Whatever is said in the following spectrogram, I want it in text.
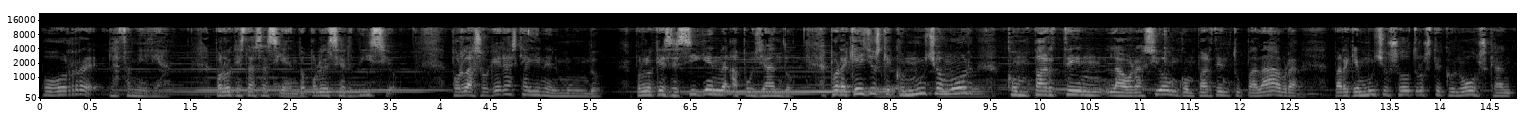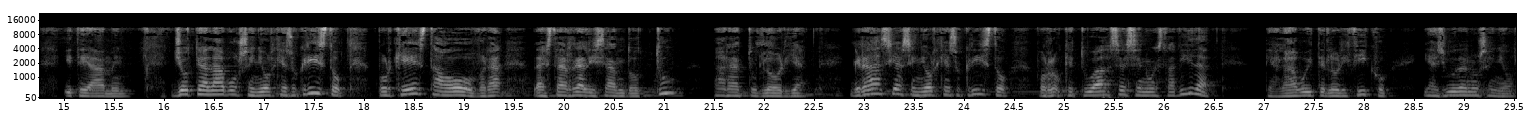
por la familia, por lo que estás haciendo, por el servicio, por las hogueras que hay en el mundo, por lo que se siguen apoyando, por aquellos que con mucho amor comparten la oración, comparten tu palabra, para que muchos otros te conozcan y te amen. Yo te alabo, Señor Jesucristo, porque esta obra la estás realizando tú para tu gloria. Gracias, Señor Jesucristo, por lo que tú haces en nuestra vida. Te alabo y te glorifico y ayúdanos, Señor,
